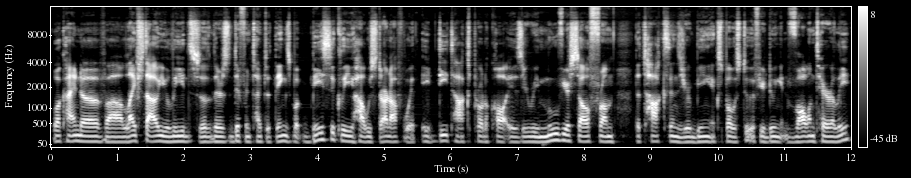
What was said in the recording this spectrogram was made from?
what kind of uh, lifestyle you lead. So there's different types of things, but basically how we start off with a detox protocol is you remove yourself from the toxins you're being exposed to. If you're doing it voluntarily,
